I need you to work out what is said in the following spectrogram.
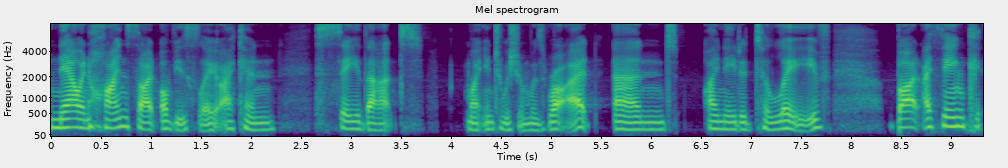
now, in hindsight, obviously, I can see that my intuition was right and I needed to leave. But I think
